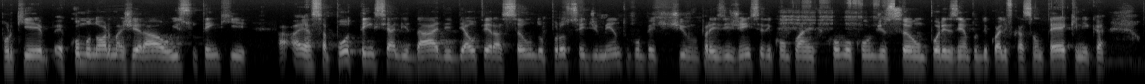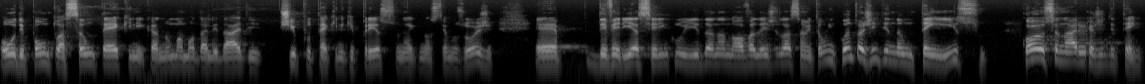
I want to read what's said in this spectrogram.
porque, é, como norma geral, isso tem que essa potencialidade de alteração do procedimento competitivo para exigência de compliance como condição, por exemplo, de qualificação técnica ou de pontuação técnica numa modalidade tipo técnica e preço, né, que nós temos hoje, é, deveria ser incluída na nova legislação. Então, enquanto a gente não tem isso, qual é o cenário que a gente tem?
